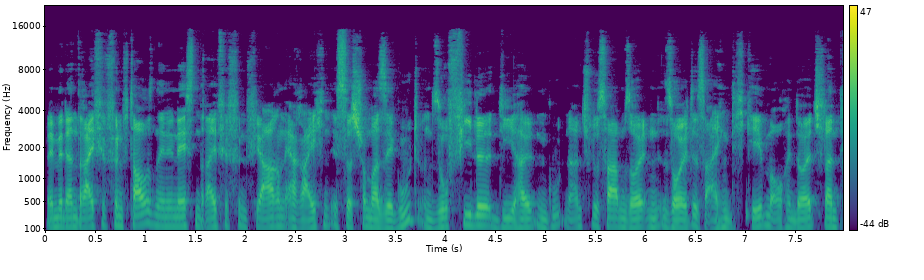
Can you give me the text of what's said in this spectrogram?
wenn wir dann drei, vier, 5.000 in den nächsten drei, vier, fünf Jahren erreichen, ist das schon mal sehr gut. Und so viele, die halt einen guten Anschluss haben sollten, sollte es eigentlich geben, auch in Deutschland.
